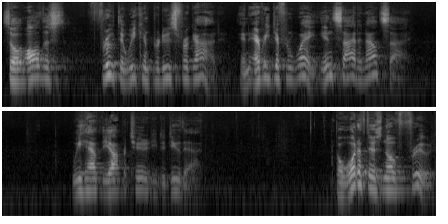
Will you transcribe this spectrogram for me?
So, all this fruit that we can produce for God in every different way, inside and outside, we have the opportunity to do that. But what if there's no fruit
